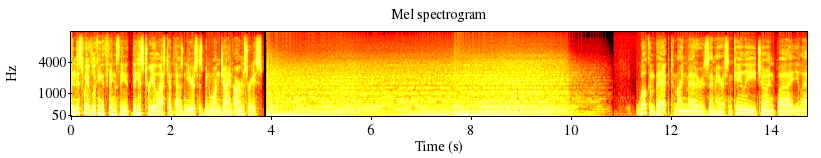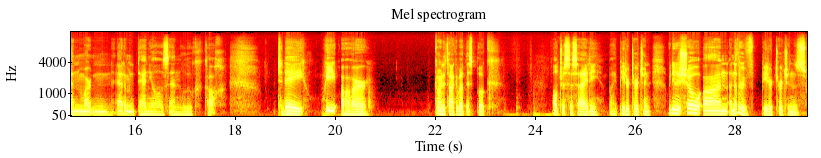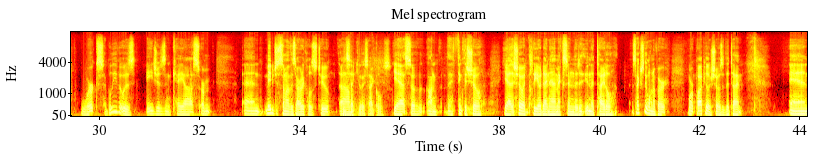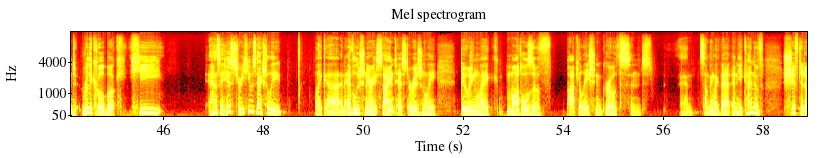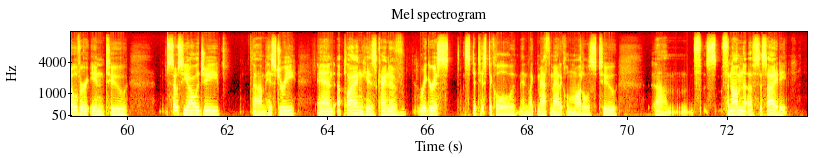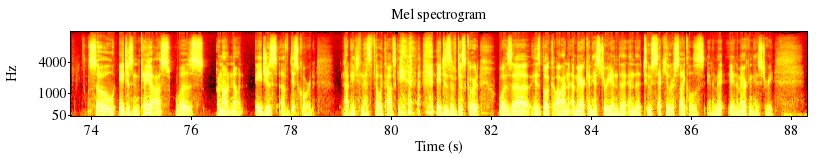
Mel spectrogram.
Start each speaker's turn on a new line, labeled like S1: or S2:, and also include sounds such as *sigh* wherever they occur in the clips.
S1: in this way of looking at things, the, the history of the last 10,000 years has been one giant arms race. Welcome back to Mind Matters. I'm Harrison Koehli, joined by Elan Martin, Adam Daniels, and Luke Koch. Today, we are going to talk about this book, Ultra Society by Peter Turchin. We did a show on another of Peter Turchin's works. I believe it was Ages and Chaos, or and maybe just some of his articles too.
S2: Um, secular cycles.
S1: Yeah. So on, I think the show, yeah, the show had Cliodynamics in the in the title. It's actually one of our more popular shows at the time, and really cool book. He has a history. He was actually like uh, an evolutionary scientist originally, doing like models of population growths and and something like that. And he kind of shifted over into sociology, um, history, and applying his kind of rigorous statistical and like mathematical models to um, f- phenomena of society. So, Ages in Chaos was, or no, no, Ages of Discord not Ages, *laughs* that's Velikovsky. *laughs* Ages of Discord was uh, his book on American history and the and the two secular cycles in in American history,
